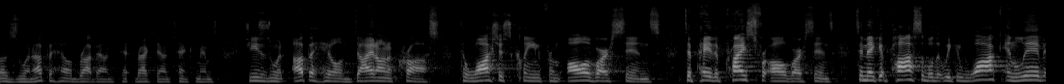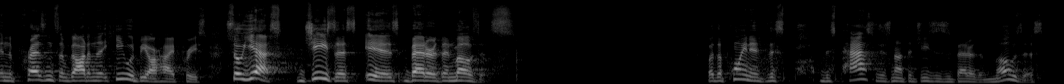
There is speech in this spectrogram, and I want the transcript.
Moses went up a hill and brought down, back down Ten Commandments. Jesus went up a hill and died on a cross to wash us clean from all of our sins, to pay the price for all of our sins, to make it possible that we could walk and live in the presence of God and that He would be our high priest. So, yes, Jesus is better than Moses. But the point is, this, this passage is not that Jesus is better than Moses.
